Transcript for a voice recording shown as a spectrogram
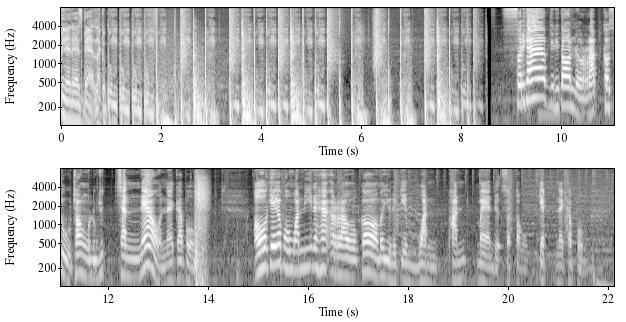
Bring that ass back like a boom, boom, boom, boom, boom. สวัสดีครับ ยินดีต้อนรับเข้าสู่ช่องลุงยุทธชาแนลนะครับผม โอเคครับผมวันนี้นะฮะ เราก็มาอยู่ในเกม One Punch Man The Strong Get นะครับผม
